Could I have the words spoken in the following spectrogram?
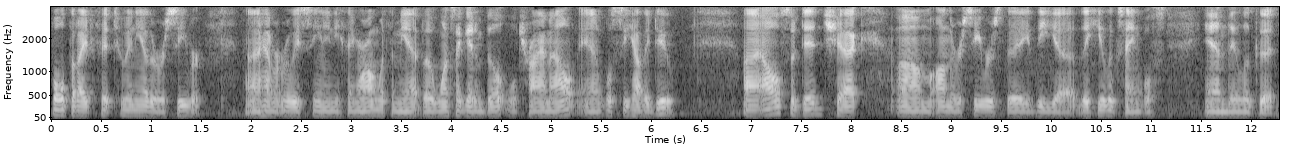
bolt that I'd fit to any other receiver. I haven't really seen anything wrong with them yet, but once I get them built, we'll try them out and we'll see how they do. I also did check um, on the receivers the the uh, the helix angles, and they look good.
